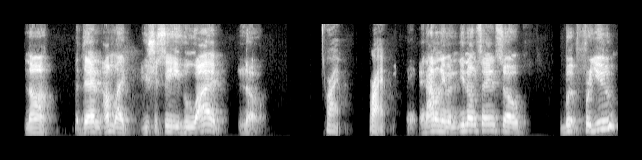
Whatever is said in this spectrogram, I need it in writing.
no. But then I'm like, you should see who I know. Right. Right. And I don't even, you know what I'm saying? So, but for you,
